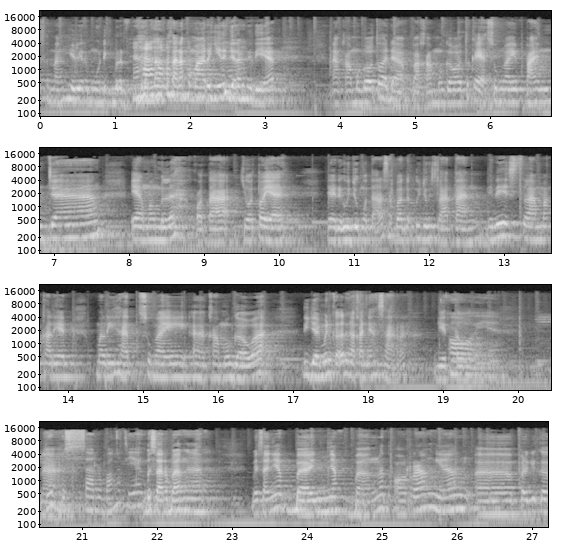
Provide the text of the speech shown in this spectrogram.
senang hilir mudik ber- berenang ke sana kemari jadi jarang dilihat. Nah, Kamu Gawa tuh ada apa? Kamu Gawa tuh kayak sungai panjang yang membelah kota Kyoto ya dari ujung utara sampai ke ujung selatan. Jadi selama kalian melihat sungai eh, Kamogawa, dijamin kalian nggak akan nyasar gitu. Oh iya. Nah, Dia besar banget sih ya. besar banget. Biasanya banyak banget orang yang eh, pergi ke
